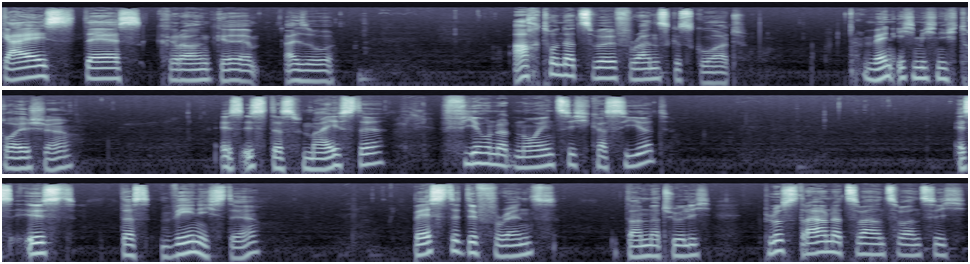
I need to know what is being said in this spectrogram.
geisteskranke, also 812 Runs gescored. Wenn ich mich nicht täusche, es ist das meiste 490 kassiert. Es ist das wenigste. Beste Difference dann natürlich plus 322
